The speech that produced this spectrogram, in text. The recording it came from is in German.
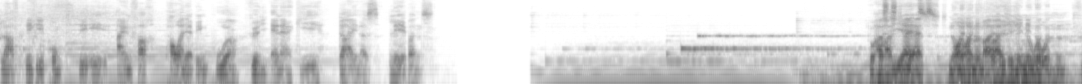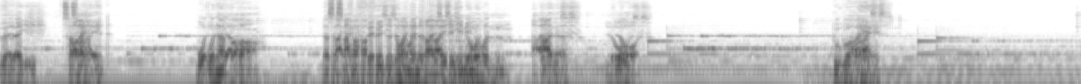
schlafpg.de. Einfach Powernapping pur für die Energie deines Lebens. Du hast jetzt 39 Minuten für dich Zeit. Wunderbar. Lass einfach für diese 39 Minuten alles los. Du weißt,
